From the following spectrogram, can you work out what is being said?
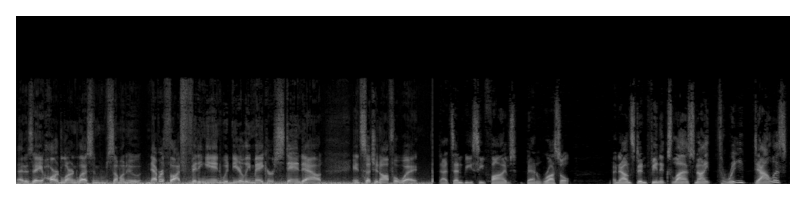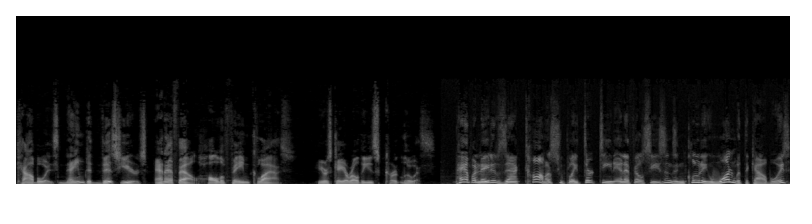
That is a hard learned lesson from someone who never thought fitting in would nearly make her stand out in such an awful way. That's NBC5's Ben Russell. Announced in Phoenix last night, three Dallas Cowboys named this year's NFL Hall of Fame class. Here's KRLD's Kurt Lewis. Pampa native Zach Thomas, who played 13 NFL seasons, including one with the Cowboys,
